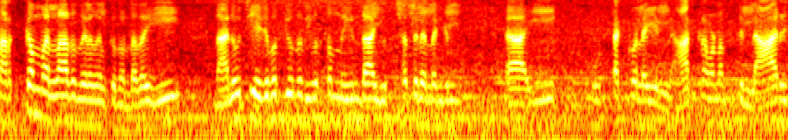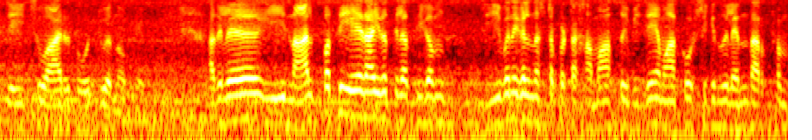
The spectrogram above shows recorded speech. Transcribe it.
തർക്കം വല്ലാതെ നിലനിൽക്കുന്നുണ്ട്. അത് ഈ നാനൂറ്റി എഴുപത്തിയൊന്ന് ദിവസം നീണ്ട യുദ്ധത്തിൽ അല്ലെങ്കിൽ ഈ കൂട്ടക്കൊലയിൽ ആക്രമണത്തിൽ ആര് ജയിച്ചു ആര് തോറ്റു എന്നൊക്കെ. അതിൽ ഈ നാൽപ്പത്തി ഏഴായിരത്തിലധികം ജീവനുകൾ നഷ്ടപ്പെട്ട ഹമാസ് വിജയം ആഘോഷിക്കുന്നതിൽ എന്തർത്ഥം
